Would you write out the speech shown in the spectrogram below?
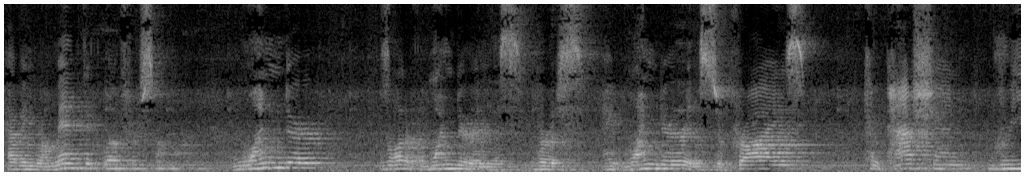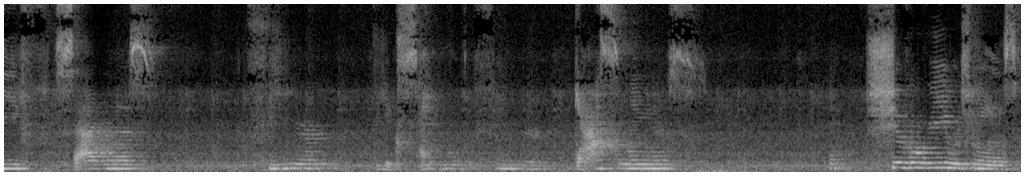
having romantic love for someone, wonder. There's a lot of wonder in this verse. Right? Wonder and surprise, compassion, grief, sadness, fear, the excitement of fear, ghastliness, chivalry, which means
